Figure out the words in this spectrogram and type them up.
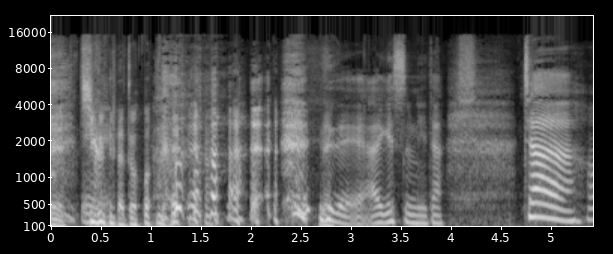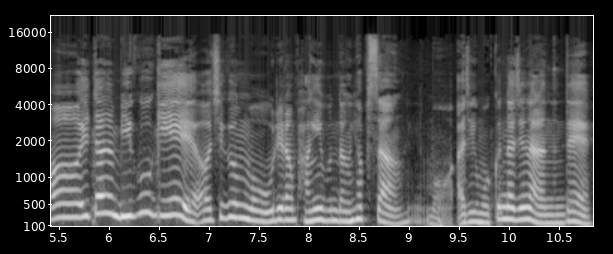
네, 지금이라도 네. 네. 알겠습니다. 자, 어, 일단은 미국이, 어, 지금 뭐, 우리랑 방위분담 협상, 뭐, 아직 뭐, 끝나지는 않았는데,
